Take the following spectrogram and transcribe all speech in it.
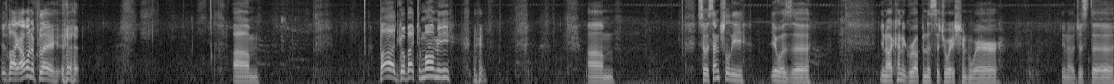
He's like, I want to play. um, Bud, go back to mommy. um, so essentially, it was, uh, you know, I kind of grew up in a situation where, you know, just, uh,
